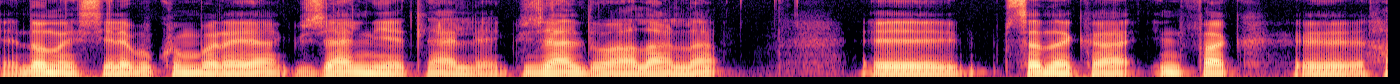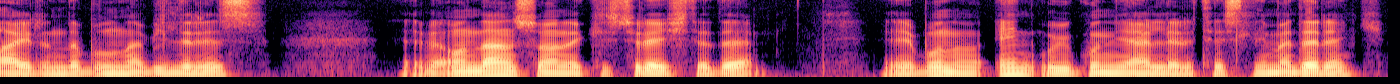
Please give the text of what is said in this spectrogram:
E, dolayısıyla bu kumbaraya güzel niyetlerle, güzel dualarla e, sadaka, infak e, hayrında bulunabiliriz. E, ve ondan sonraki süreçte de e, bunu en uygun yerlere teslim ederek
